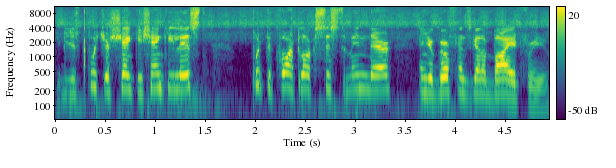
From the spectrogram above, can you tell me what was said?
You just put your Shanky Shanky list, put the quad lock system in there, and your girlfriend's gonna buy it for you.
